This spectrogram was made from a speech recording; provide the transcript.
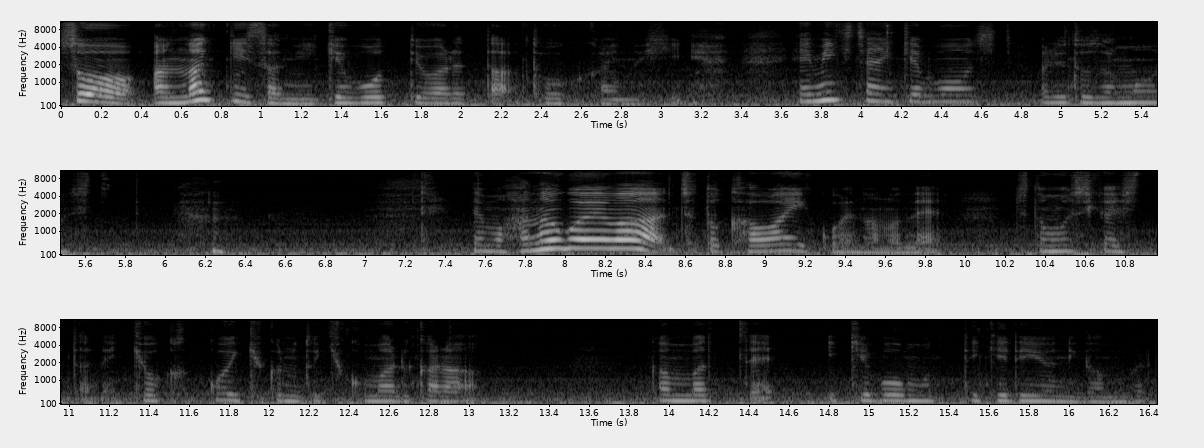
そうあのナッキーさんにイケボーって言われたトーク会の日「えみきちゃんイケボー」ってありがとうございます」っ てでも鼻声はちょっと可愛い声なのでちょっともしかしたら今日かっこいい曲の時困るから頑張ってイケボを持っていけるように頑張る。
